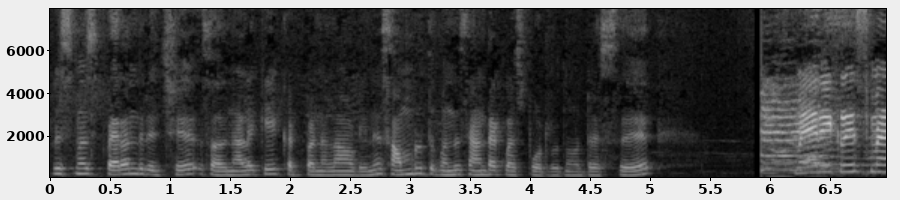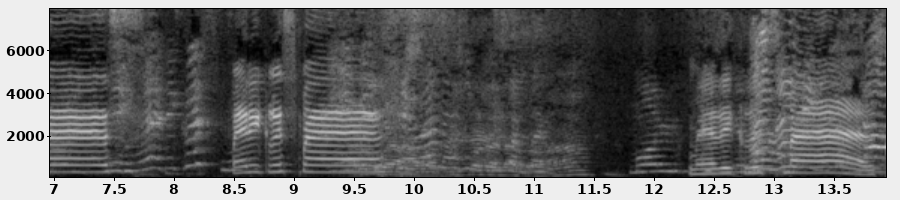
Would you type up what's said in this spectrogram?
கிறிஸ்மஸ் பிறந்துருச்சு. ஸோ அதனால கேக் கட் பண்ணலாம் அப்படின்னு சம்பளத்துக்கு வந்து சாண்டா கிளாஸ் போட்டிருந்தோம் dress merry Christmas merry Christmas merry Christmas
